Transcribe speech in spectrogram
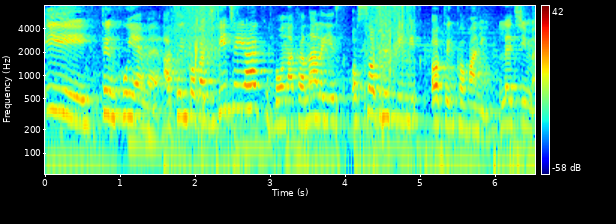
i tynkujemy. A tynkować wiecie jak? Bo na kanale jest osobny filmik o tynkowaniu. Lecimy.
